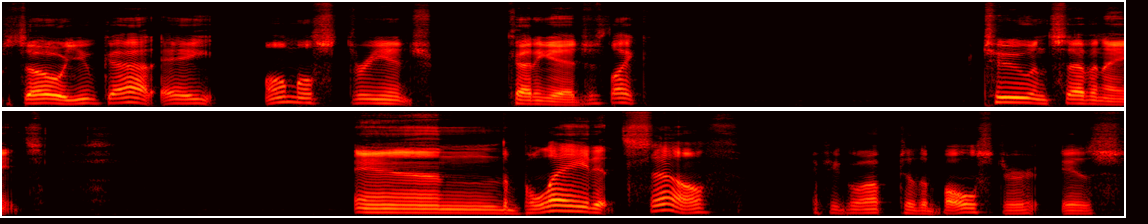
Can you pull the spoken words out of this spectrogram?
So you've got a almost three inch cutting edge. It's like two and seven eighths. And the blade itself, if you go up to the bolster, is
